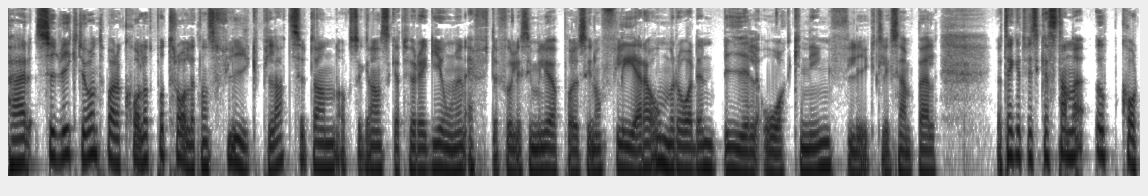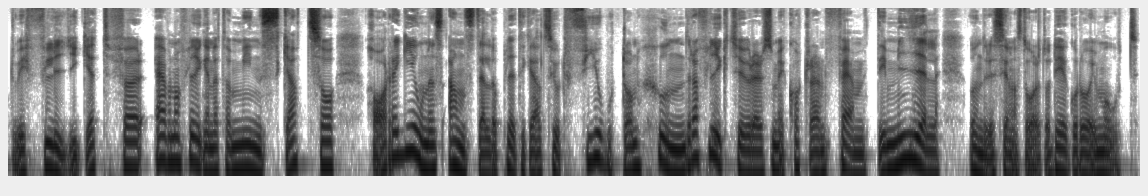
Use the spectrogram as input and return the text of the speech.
Per Sydvik, du har inte bara kollat på Trollhättans flygplats utan också granskat hur regionen efterföljer sin miljöpolicy inom flera områden, bilåkning, flyg till exempel. Jag tänker att vi ska stanna upp kort vid flyget, för även om flygandet har minskat så har regionens anställda och politiker alltså gjort 1400 flygturer som är kortare än 50 mil under det senaste året och det går då emot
